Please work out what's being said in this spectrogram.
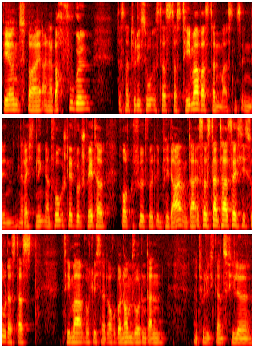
Während bei einer Bachfuge das natürlich so ist, dass das Thema, was dann meistens in, den, in der rechten, linken Hand vorgestellt wird, später fortgeführt wird im Pedal. Und da ist es dann tatsächlich so, dass das Thema wirklich dann auch übernommen wird und dann natürlich ganz viele,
